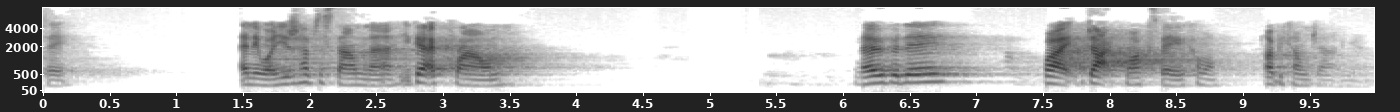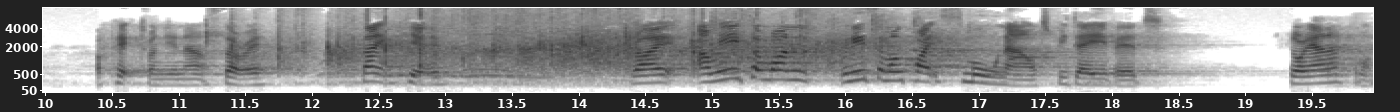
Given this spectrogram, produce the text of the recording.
T. Anyone, you just have to stand there. You get a crown. Nobody? Right, Jack Marcus Vega, come on. I'll become Jack. I've picked on you now, sorry. Thank you. Right, and we need someone we need someone quite small now to be David. Gloriana, come on.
